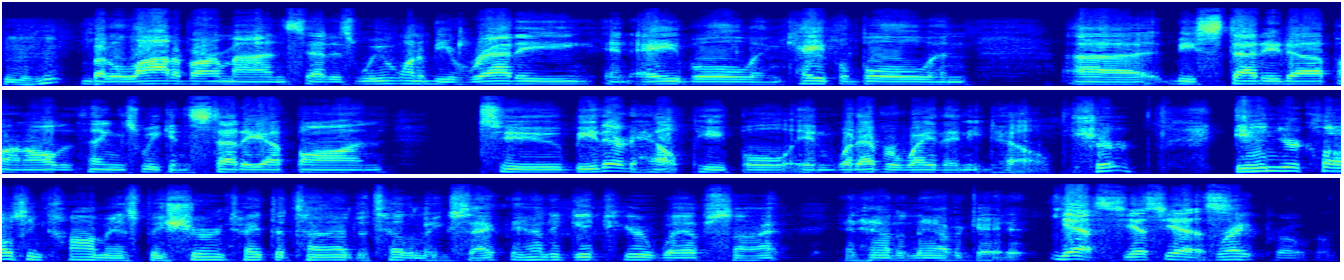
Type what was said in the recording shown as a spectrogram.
be. But a lot of our mindset is we want to be ready and able and capable and uh, be studied up on all the things we can study up on to be there to help people in whatever way they need help. Sure. In your closing comments, be sure and take the time to tell them exactly how to get to your website and how to navigate it. Yes, yes, yes. Great program.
